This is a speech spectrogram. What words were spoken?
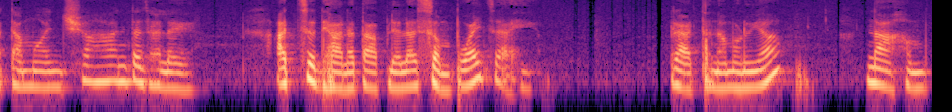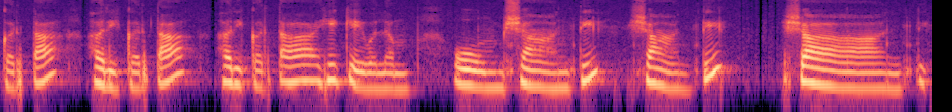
आता मन शांत झालंय. आजचं ध्यान आता आपल्याला संपवायचं आहे. प्रार्थना म्हणूया. नाहम करता हरि करता हरि करता हि केवलम. ओम शांती शांती शांती.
